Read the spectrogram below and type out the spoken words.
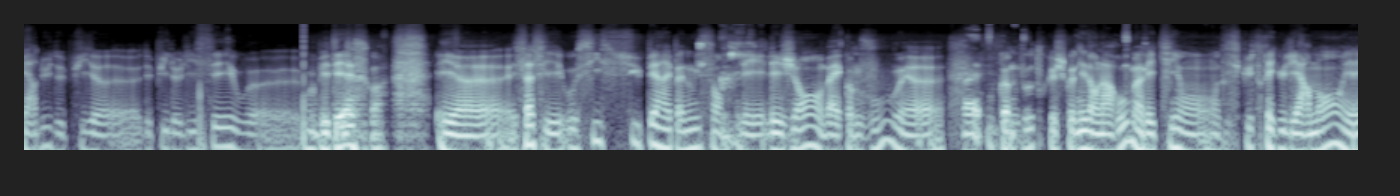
perdu depuis, euh, depuis le lycée ou, euh, ou, le BTS. Quoi. Et, euh, et ça, c'est aussi super épanouissant. Les, les gens, bah, comme vous, ou comme d'autres que je connais dans la room, avec qui on, on discute régulièrement et,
